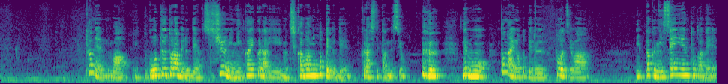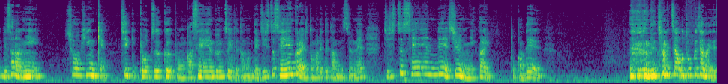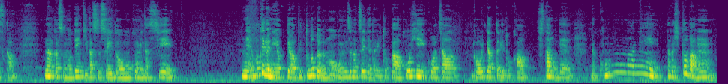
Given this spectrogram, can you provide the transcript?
去年は、えっと、GoTo トラベルで私週に2回くらい近場のホテルで暮らしてたんですよ。でも、都内のホテル当時は1泊2000円とかで、で、さらに商品券地域共通クーポンが1000円分ついてたので実質1000円くらいで泊まれてたんですよね。実質1000円で週に2回とかで めちゃめちゃお得じゃないですか。なんかその電気ガス水道も込みだしねホテルによってはペットボトルのお水がついてたりとかコーヒー紅茶が置いてあったりとかしたのでいやこんなになんか一晩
